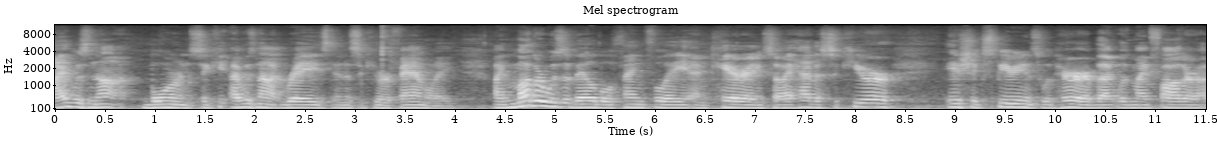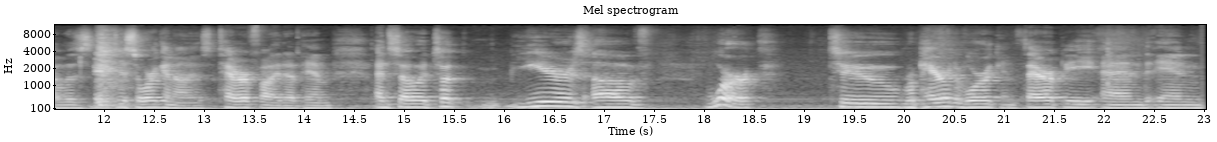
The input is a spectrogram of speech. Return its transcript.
I was not born secure, I was not raised in a secure family. My mother was available, thankfully, and caring, so I had a secure ish experience with her, but with my father, I was disorganized, terrified of him. And so it took years of work to reparative work and therapy and in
